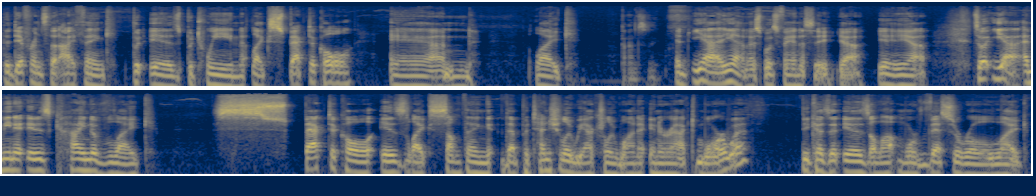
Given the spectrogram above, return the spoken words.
the difference that I think but is between like spectacle and like fantasy. and yeah, yeah, and I suppose fantasy. Yeah, yeah, yeah. yeah. So yeah, I mean, it is kind of like spectacle is like something that potentially we actually want to interact more with because it is a lot more visceral. Like,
